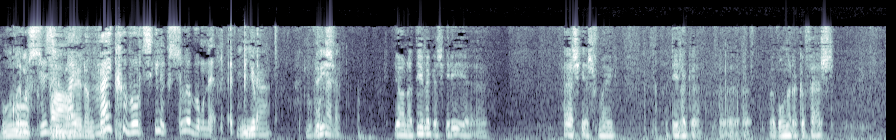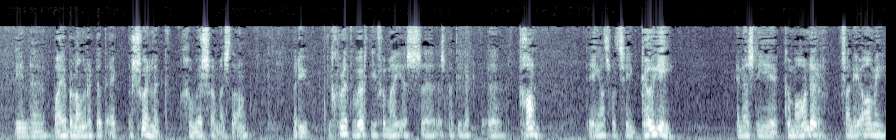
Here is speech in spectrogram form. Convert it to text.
Wonderlik. Dis baie wyd geword skielik so wonderlik. Ja. Wonderlik. Ja, natuurlik is hierdie 'n uh, versie is vir my natuurlik 'n 'n wonderlike vers en uh, baie belangrik dat ek persoonlik gehoorsaam is daaraan. Maar die die groot woord hier vir my is uh, is natuurlik uh, gaan. Die Engels wat sê go ye. En as die commander van die army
